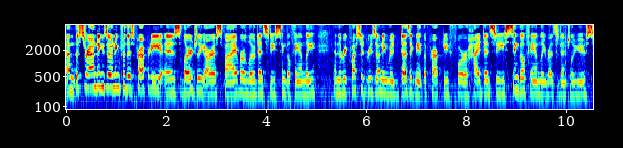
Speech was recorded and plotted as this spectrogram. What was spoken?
Um, the surrounding zoning for this property is largely RS5 or low density single family, and the requested rezoning would designate the property for high density single family residential use,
